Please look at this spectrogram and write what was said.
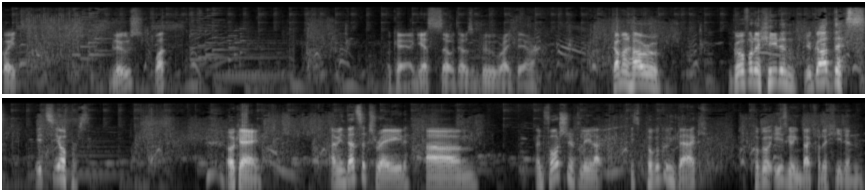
Wait. Blues? What? Okay, I guess so. There was a blue right there. Come on, Haru. Go for the hidden. You got this. It's yours. Okay. I mean, that's a trade. Um, unfortunately, like, is Pogo going back? Pogo is going back for the hidden.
